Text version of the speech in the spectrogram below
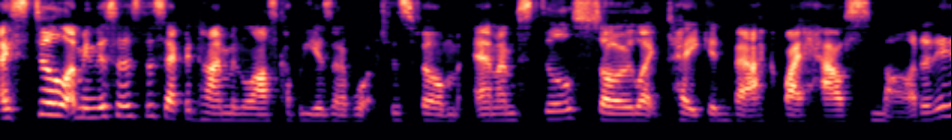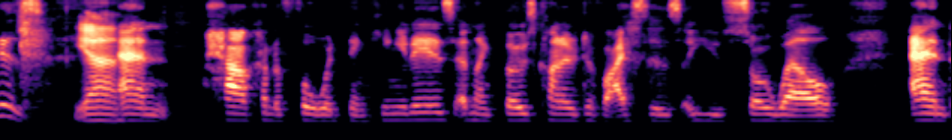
I still, I mean, this is the second time in the last couple of years that I've watched this film, and I'm still so like taken back by how smart it is yeah and how kind of forward thinking it is, and like those kind of devices are used so well. And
